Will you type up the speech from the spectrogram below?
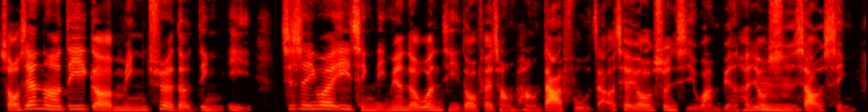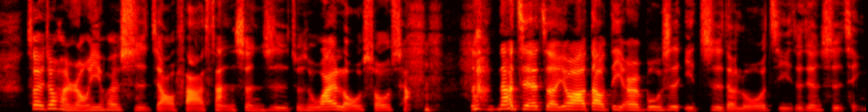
首先呢，第一个明确的定义，其实因为疫情里面的问题都非常庞大复杂，而且又瞬息万变，很有时效性，所以就很容易会失焦发散，甚至就是歪楼收场。那那接着又要到第二步，是一致的逻辑这件事情，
